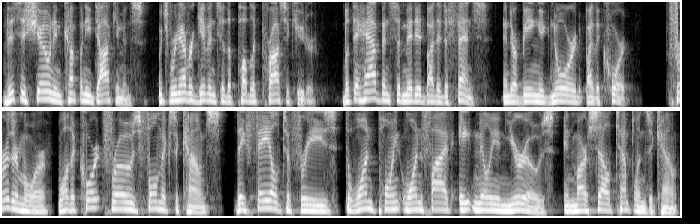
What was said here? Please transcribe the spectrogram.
This is shown in company documents, which were never given to the public prosecutor, but they have been submitted by the defense and are being ignored by the court. Furthermore, while the court froze Fuellmich's accounts, they failed to freeze the 1.158 million euros in Marcel Templin's account,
